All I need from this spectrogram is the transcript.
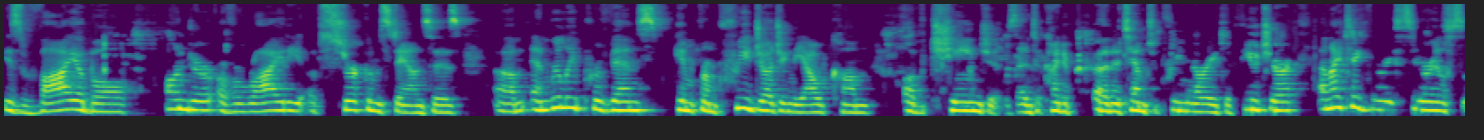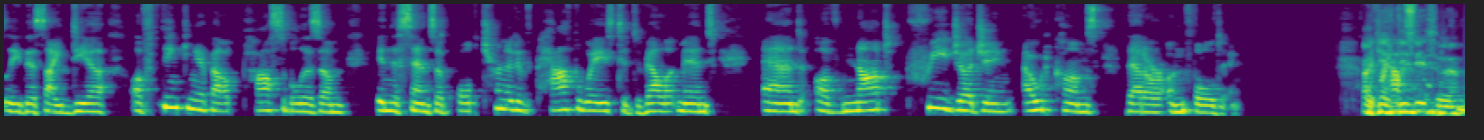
is viable under a variety of circumstances um, and really prevents him from prejudging the outcome of changes and to kind of an attempt to pre-narrate the future. And I take very seriously this idea of thinking about possibilism in the sense of alternative pathways to development and of not prejudging outcomes that are unfolding. I guess this is uh,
